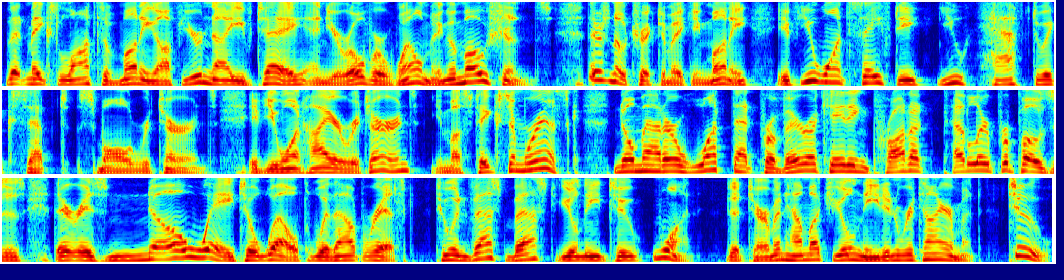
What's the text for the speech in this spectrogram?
that makes lots of money off your naivete and your overwhelming emotions. There's no trick to making money. If you want safety, you have to accept small returns. If you want higher returns, you must take some risk. No matter what that prevaricating product peddler proposes, there is no way to wealth without risk. To invest best, you'll need to 1. Determine how much you'll need in retirement. 2.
